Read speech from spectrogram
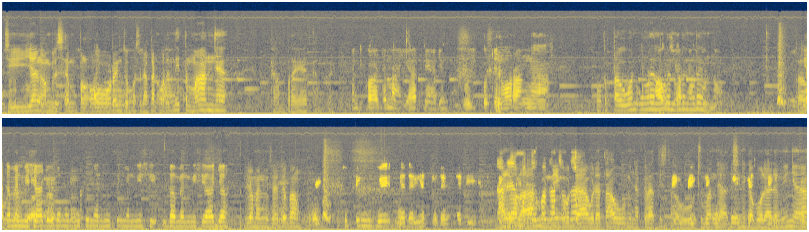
Cian lu ngambil sampel orange coba sedangkan orange ini temannya. Kampret, kampret. Nanti kalau ada mayat nih Ada yang bunuh ikutin orangnya Oh ketahuan orange, siapa orange, yang orange. bunuh Tahu kita main misi aja udah main misi main misi main misi udah main misi aja Iya main misi aja bang. Itu ping gue udah ada lihat dari tadi. Ada Ayo yang mau lah, tembak kuning Atsuga? udah udah tahu minyak gratis tahu. Cuman ya di sini gak boleh ada minyak.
